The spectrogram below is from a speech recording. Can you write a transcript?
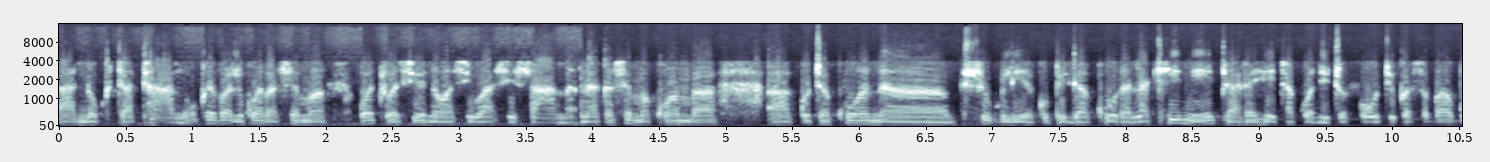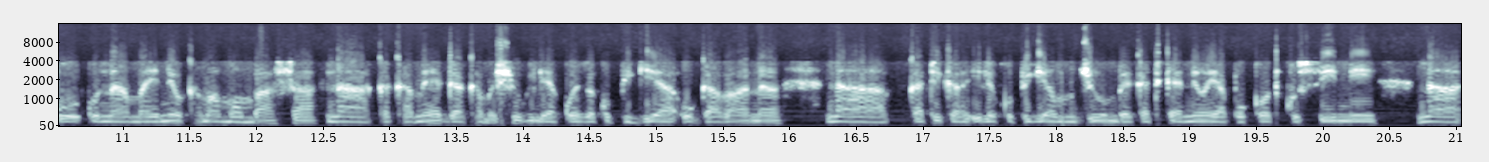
uh, nukta tano. Kwa hivyo alikuwa anasema watu wasiwe na wasiwasi sana, na akasema kwamba uh, kutakuwa na shughuli ya kupiga kura, lakini tarehe itakuwa ni tofauti, kwa sababu kuna maeneo kama Mombasa na Kakamega kama shughuli ya kuweza kupigia ugavana na katika ile kupigia mjumbe katika eneo ya Pokot Kusini na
